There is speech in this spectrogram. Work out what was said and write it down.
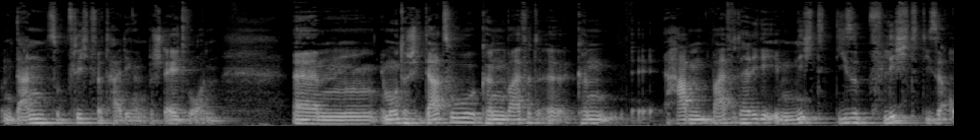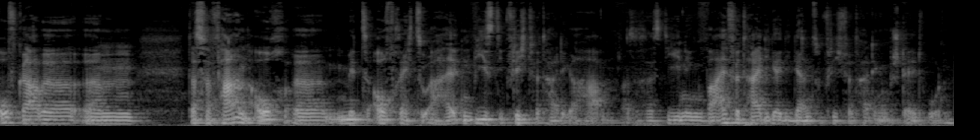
und dann zu Pflichtverteidigern bestellt worden. Ähm, Im Unterschied dazu können, äh, können, äh, haben Wahlverteidiger eben nicht diese Pflicht, diese Aufgabe, ähm, das Verfahren auch äh, mit aufrecht zu erhalten, wie es die Pflichtverteidiger haben. Also das heißt, diejenigen Wahlverteidiger, die dann zu Pflichtverteidigern bestellt wurden.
